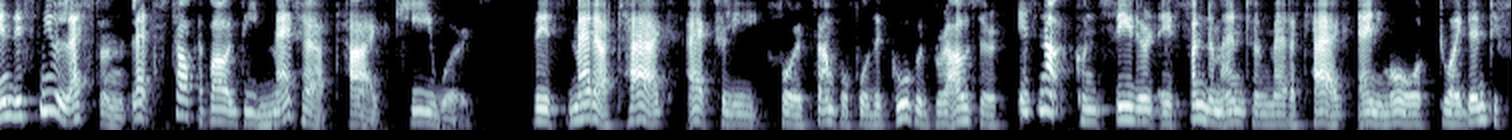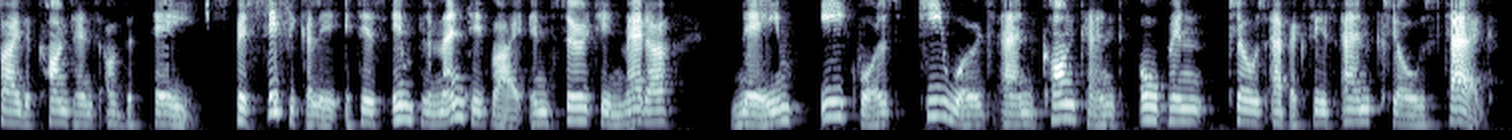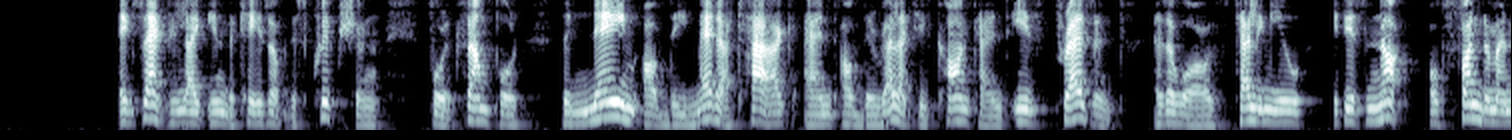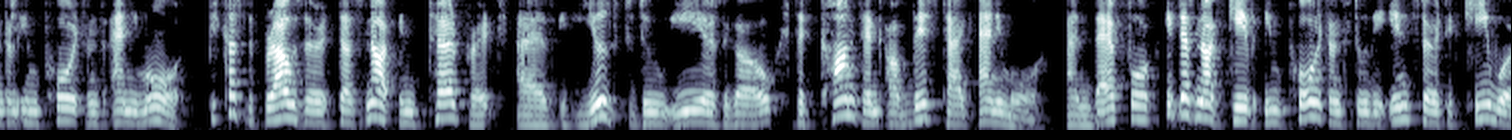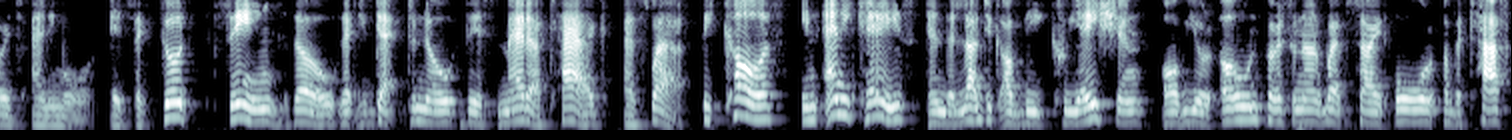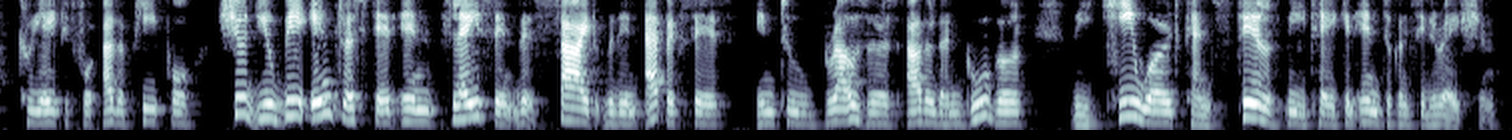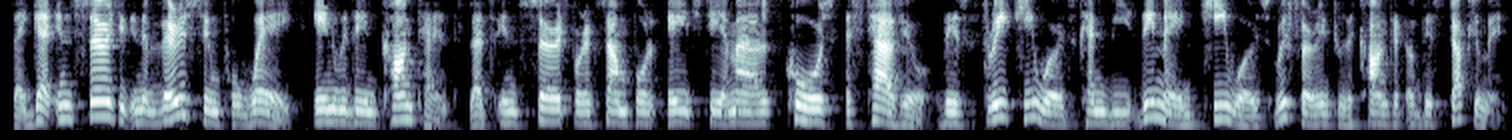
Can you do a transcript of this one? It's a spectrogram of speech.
In this new lesson, let's talk about the meta tag keywords. This meta tag actually, for example, for the Google browser, is not considered a fundamental meta tag anymore to identify the contents of the page. Specifically, it is implemented by inserting meta name equals keywords and content open close apexes and close tag. Exactly like in the case of description, for example, the name of the meta tag and of the relative content is present. As I was telling you, it is not of fundamental importance anymore because the browser does not interpret, as it used to do years ago, the content of this tag anymore and therefore it does not give importance to the inserted keywords anymore. It's a good thing though that you get to know this meta tag as well because in any case in the logic of the creation of your own personal website or of a task created for other people should you be interested in placing this site within apexes into browsers other than Google the keywords can still be taken into consideration. They get inserted in a very simple way in within content. Let's insert, for example, HTML course Estasio. These three keywords can be the main keywords referring to the content of this document.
